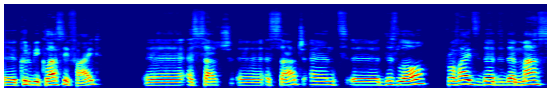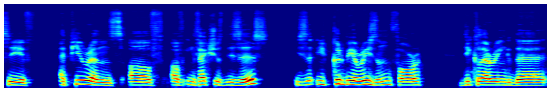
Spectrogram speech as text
uh, could be classified uh, as such. Uh, as such, and uh, this law provides that the massive appearance of, of infectious disease is it could be a reason for declaring the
